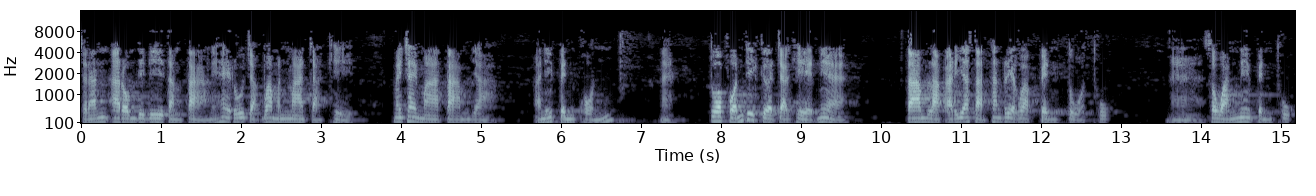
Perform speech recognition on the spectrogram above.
ฉะนั้นอารมณ์ดี ๆ ต่าง ๆ นี่ให้รู้จักว่ามันมาจากเหตุ ไม่ใช่มาตามอยาก อันนี้เป็นผลนะตัวผลที่เกิดจากเหตุเนี่ย ตามหลักอริยสัจท่านเรียกว่าเป็นตัวทุกข์สวรรค์นี่เป็นทุกข์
